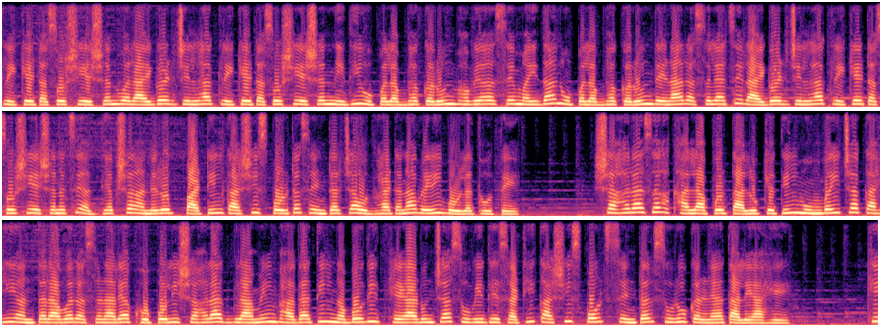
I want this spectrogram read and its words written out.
क्रिकेट असोसिएशन व रायगड जिल्हा क्रिकेट असोसिएशन निधी उपलब्ध करून भव्य असे मैदान उपलब्ध करून देणार असल्याचे रायगड जिल्हा क्रिकेट असोसिएशनचे अध्यक्ष अनिरुद्ध पाटील काशी स्पोर्ट सेंटरच्या उद्घाटनावेळी बोलत होते. शहरासह खालापूर तालुक्यातील मुंबईच्या काही अंतरावर असणाऱ्या खोपोली शहरात ग्रामीण भागातील नवोदित खेळाडूंच्या सुविधेसाठी काशी स्पोर्ट्स सेंटर सुरू करण्यात आले आहे. के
